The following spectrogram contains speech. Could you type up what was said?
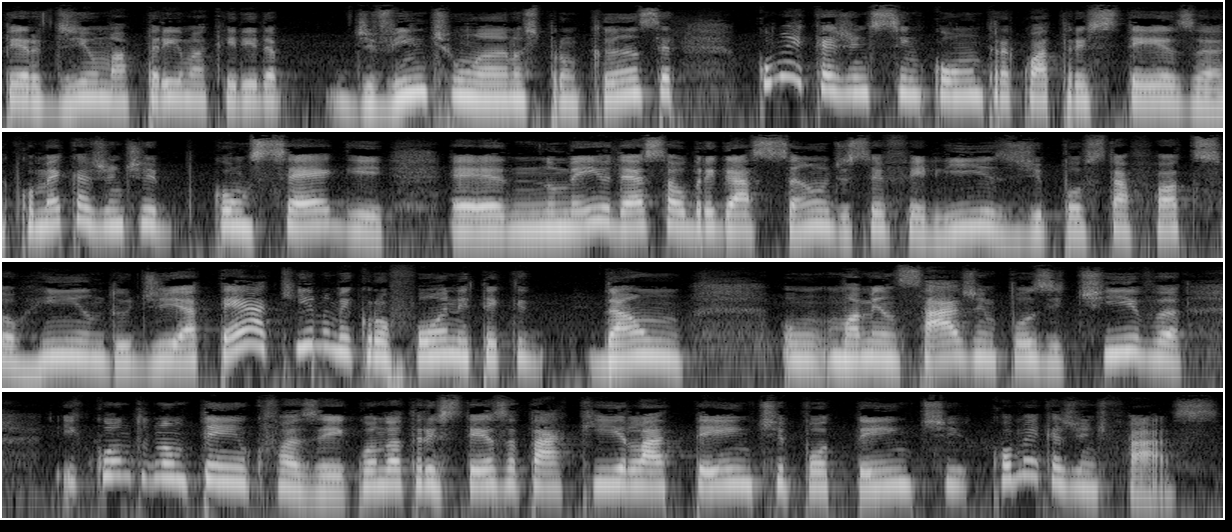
perdi uma prima querida de 21 anos para um câncer. Como é que a gente se encontra com a tristeza? Como é que a gente consegue, eh, no meio dessa obrigação de ser feliz, de postar fotos sorrindo, de até aqui no microfone ter que dar um- um- uma mensagem positiva? E quando não tem o que fazer, quando a tristeza está aqui latente, potente, como é que a gente faz?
